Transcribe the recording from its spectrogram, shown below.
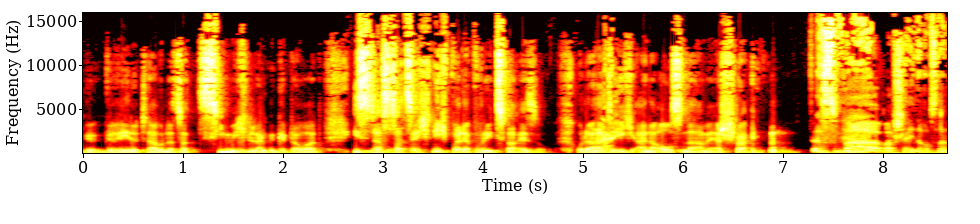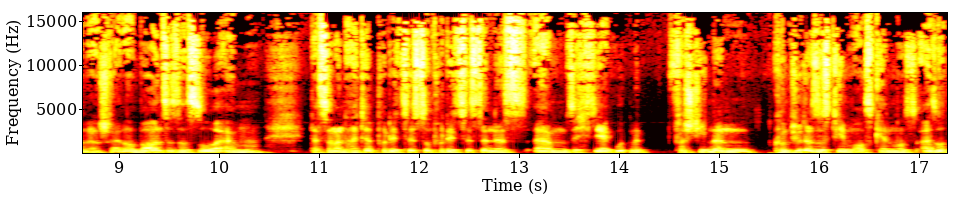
geredet habe und das hat ziemlich lange gedauert. Ist das tatsächlich bei der Polizei so? Oder Nein. hatte ich eine Ausnahmeerscheinung? Das war wahrscheinlich eine Ausnahmeerscheinung. Und bei uns ist es so, ähm, dass man heute Polizist und Polizistin ist, ähm, sich sehr gut mit verschiedenen Computersystemen auskennen muss. Also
